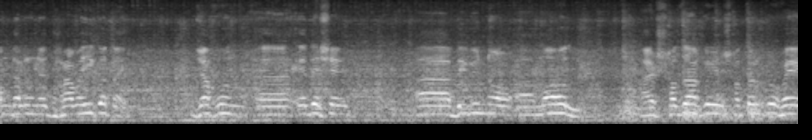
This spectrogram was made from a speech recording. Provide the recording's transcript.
আন্দোলনের ধারাবাহিকতায়, যখন এদেশে বিভিন্ন মহল সজাগ হয়ে, সতর্ক হয়ে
